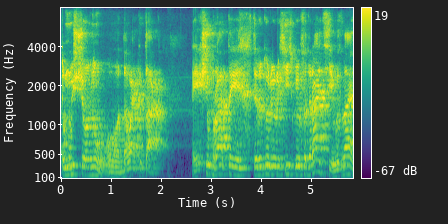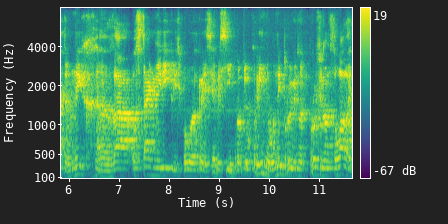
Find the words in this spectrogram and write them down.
Тому що, ну, давайте так. Якщо брати територію Російської Федерації, ви знаєте, в них за останній рік військової агресії Росії проти України вони профінансували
